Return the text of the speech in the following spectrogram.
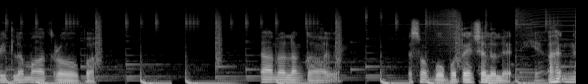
Wait lang mga tropa. Ano lang tayo. Tapos magpo-potential ulit. Yan.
